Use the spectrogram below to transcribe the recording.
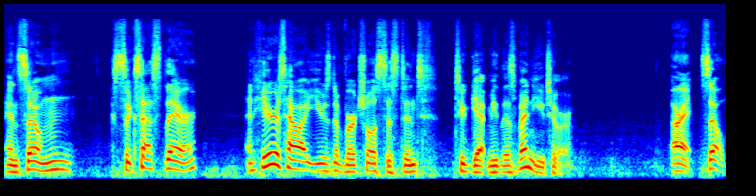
And so, mm, success there. And here's how I used a virtual assistant to get me this venue tour. All right. So,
